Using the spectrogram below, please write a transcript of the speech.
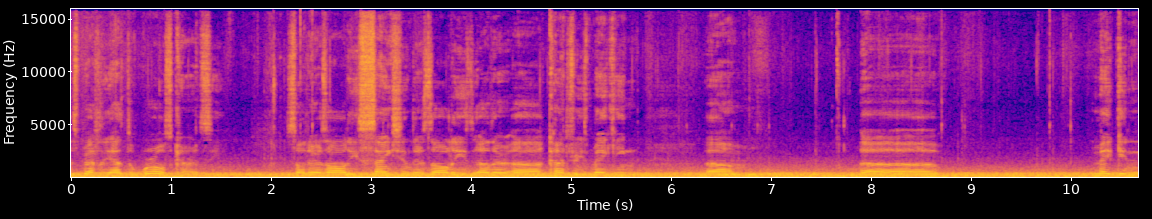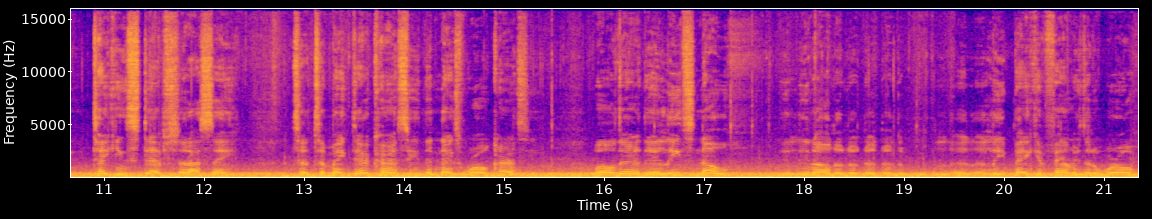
especially as the world's currency. So there's all these sanctions. There's all these other uh, countries making, um, uh, making, taking steps, should I say, to, to make their currency the next world currency. Well, the elites know you know, the, the, the, the, elite banking families of the world,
